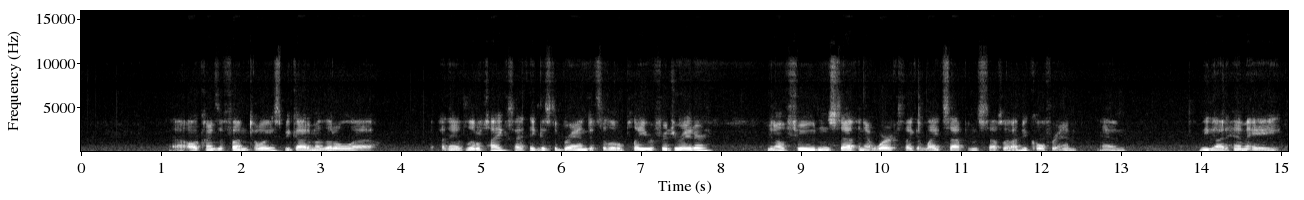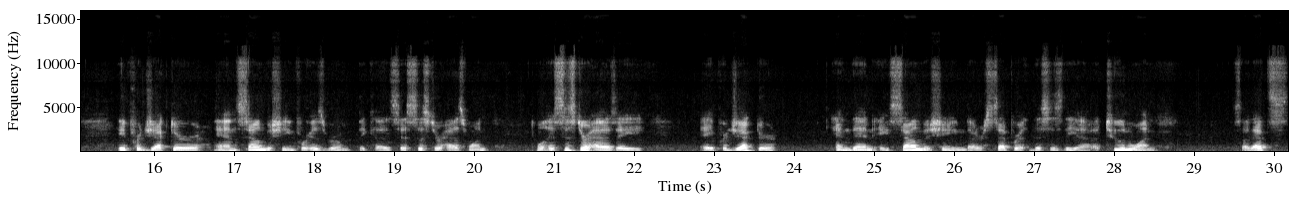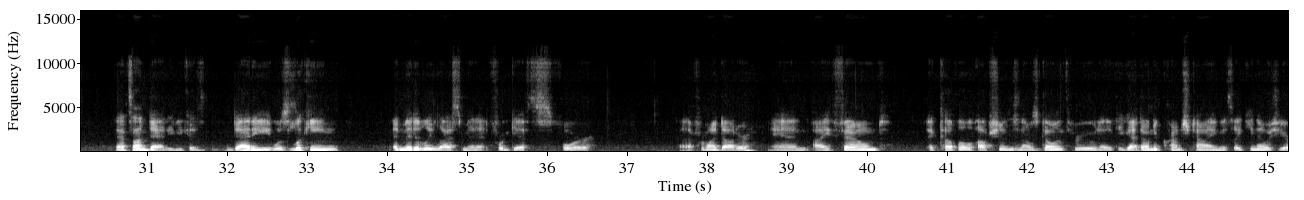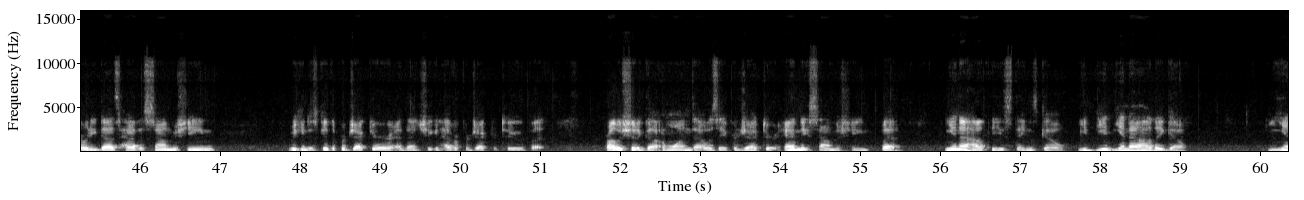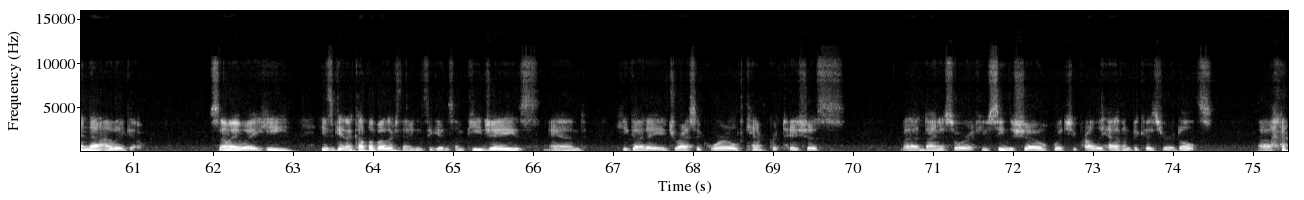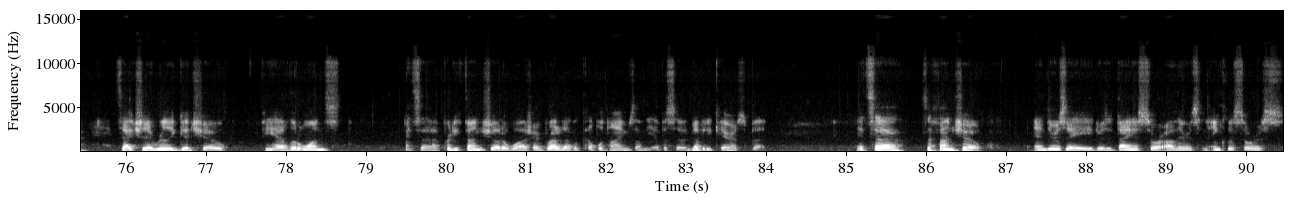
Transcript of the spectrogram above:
Uh, all kinds of fun toys. We got him a little. Uh, I think it's Little Tikes. I think is the brand. It's a little play refrigerator. You know, food and stuff, and it works like it lights up and stuff. So that'd be cool for him. And we got him a a projector and sound machine for his room because his sister has one. Well, his sister has a a projector and then a sound machine that are separate. This is the uh, two in one. So that's that's on Daddy because Daddy was looking, admittedly last minute, for gifts for uh, for my daughter, and I found a couple options, and I was going through, and like it got down to crunch time. It's like you know she already does have a sound machine. We can just get the projector, and then she can have a projector too. But probably should have gotten one that was a projector and a sound machine. But you know how these things go. You, you, you know how they go. You know how they go. So anyway, he he's getting a couple of other things. He's getting some PJs, and he got a Jurassic World Camp Cretaceous uh, dinosaur. If you've seen the show, which you probably haven't because you're adults, uh, it's actually a really good show. If you have little ones, it's a pretty fun show to watch. I brought it up a couple times on the episode. Nobody cares, but it's a it's a fun show. And there's a there's a dinosaur on there. It's an Ankylosaurus,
